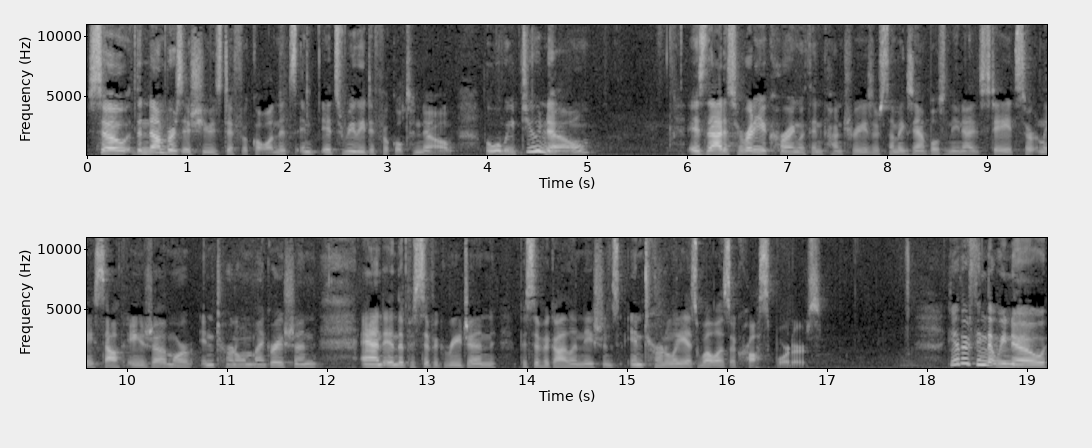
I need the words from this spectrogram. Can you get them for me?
So the numbers issue is difficult, and it's, it's really difficult to know. But what we do know is that it's already occurring within countries. There's some examples in the United States, certainly South Asia, more internal migration, and in the Pacific region, Pacific Island nations internally as well as across borders. The other thing that we know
